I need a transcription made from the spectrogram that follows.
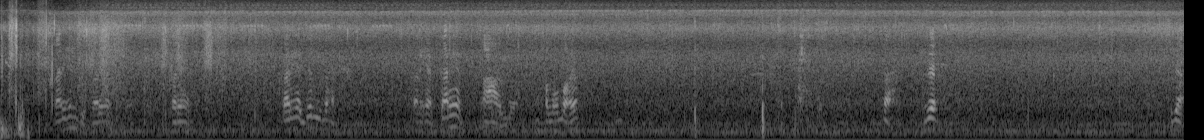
tu. Karet tu, karet. Karet. Karet dia bila. Karet, karet. Ah, ya. Kalau Allah ya. Dah. Dah. Sudah. Sudah.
